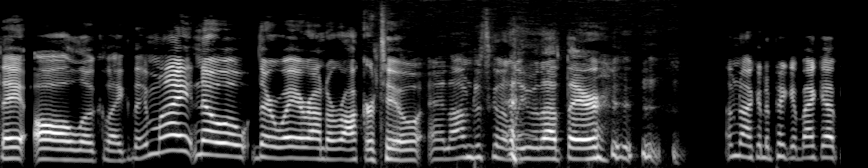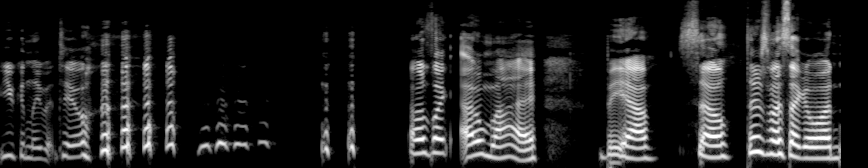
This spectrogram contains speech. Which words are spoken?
they all look like they might know their way around a rock or two, and I'm just gonna leave it out there. I'm not gonna pick it back up. You can leave it too. I was like, oh my. But yeah, so there's my second one.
